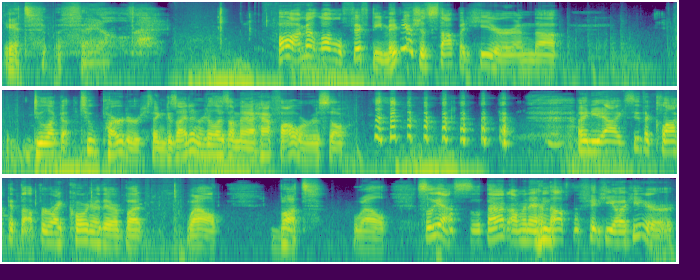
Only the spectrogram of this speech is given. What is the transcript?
It failed. Oh, I'm at level 50. Maybe I should stop it here and uh, do like a two-parter thing, because I didn't realize I'm at a half hour or so. I mean, yeah, I see the clock at the upper right corner there, but, well, but well. So yes, with that, I'm going to end off the video here.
